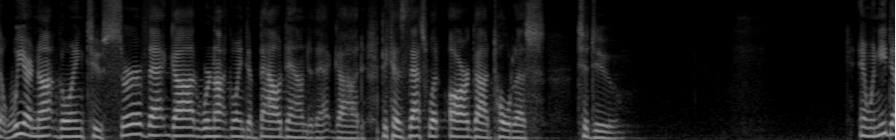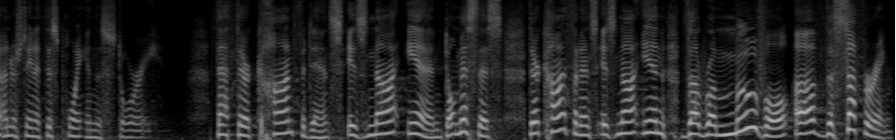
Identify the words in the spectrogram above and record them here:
that we are not going to serve that God. We're not going to bow down to that God because that's what our God told us to do. And we need to understand at this point in the story that their confidence is not in, don't miss this, their confidence is not in the removal of the suffering.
